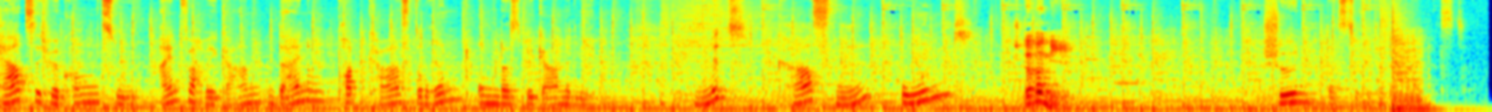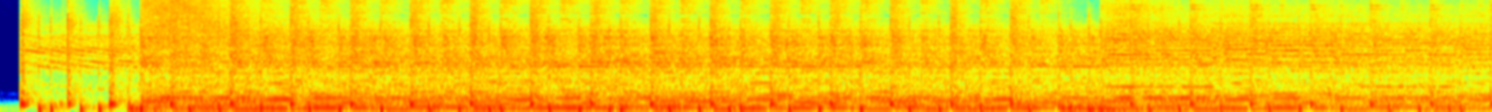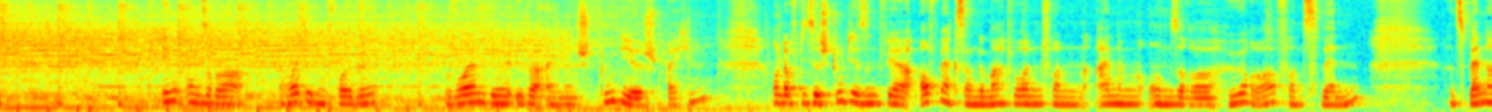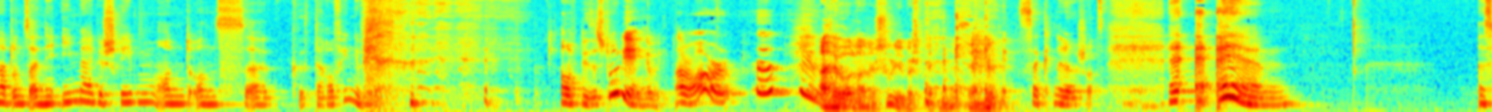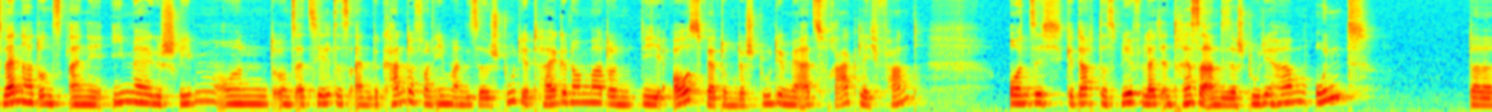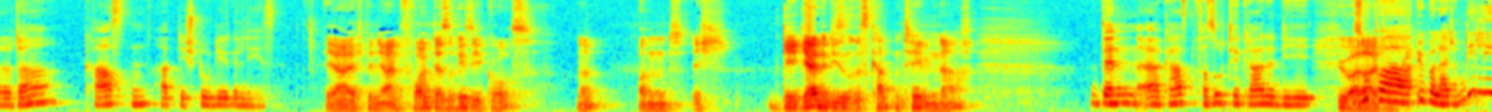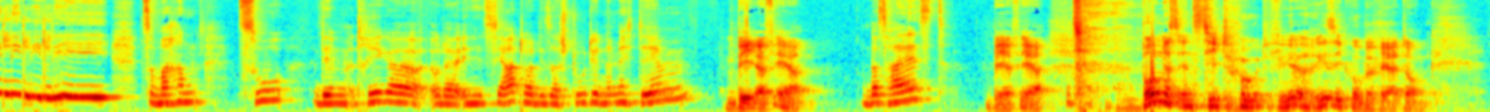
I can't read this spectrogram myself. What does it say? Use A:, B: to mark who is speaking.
A: Herzlich willkommen zu Einfach Vegan, deinem Podcast rund um das vegane Leben. Mit Carsten und
B: Stefanie.
A: Schön, dass du wieder dabei bist. In unserer heutigen Folge wollen wir über eine Studie sprechen. Und auf diese Studie sind wir aufmerksam gemacht worden von einem unserer Hörer, von Sven. Und Sven hat uns eine E-Mail geschrieben und uns äh, darauf hingewiesen. auf diese Studie hingewiesen.
B: Ach, wir wollen noch eine Studie besprechen. Ne?
A: das ist der Knitterschutz. Sven hat uns eine E-Mail geschrieben und uns erzählt, dass ein Bekannter von ihm an dieser Studie teilgenommen hat und die Auswertung der Studie mehr als fraglich fand und sich gedacht, dass wir vielleicht Interesse an dieser Studie haben und da da da da, Carsten hat die Studie gelesen.
B: Ja, ich bin ja ein Freund des Risikos ne? und ich gehe gerne diesen riskanten Themen nach.
A: Denn äh, Carsten versucht hier gerade die
B: Überleitung.
A: super Überleitung li, li, li, li, zu machen zu dem Träger oder Initiator dieser Studie, nämlich dem.
B: BFR.
A: Und das heißt.
B: BFR. Bundesinstitut für Risikobewertung.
